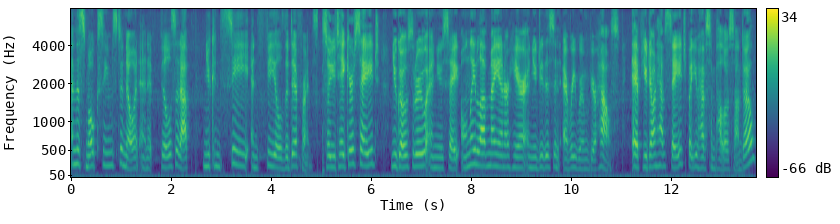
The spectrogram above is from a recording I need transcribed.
And the smoke seems to know it and it fills it up you can see and feel the difference. So you take your sage, you go through and you say, Only love may enter here, and you do this in every room of your house. If you don't have sage, but you have some Palo Santo,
